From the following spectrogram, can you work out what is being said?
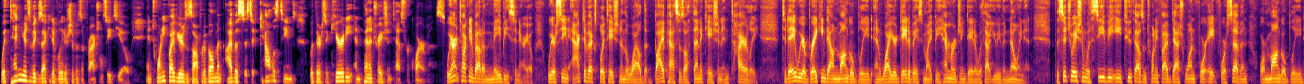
With 10 years of executive leadership as a fractional CTO and 25 years in software development, I've assisted countless teams with their security and penetration test requirements. We aren't talking about a maybe scenario. We are seeing active exploitation in the wild that bypasses authentication entirely. Today, we are breaking down MongoBleed and why your database might be hemorrhaging data without you even knowing it. The situation with CVE 2025-14847 or MongoBleed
